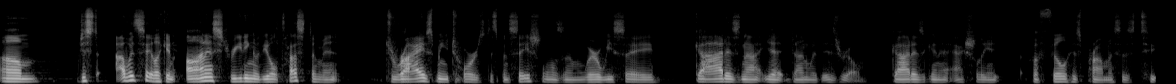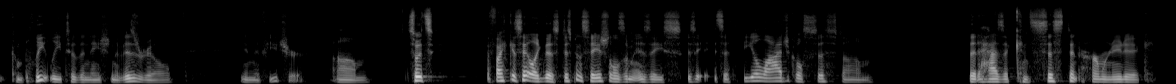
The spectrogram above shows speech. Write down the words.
um, just I would say like an honest reading of the Old Testament drives me towards dispensationalism, where we say God is not yet done with Israel. God is going to actually fulfill His promises to completely to the nation of Israel in the future. Um, so it's if I could say it like this, dispensationalism is a, is a it's a theological system that has a consistent hermeneutic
